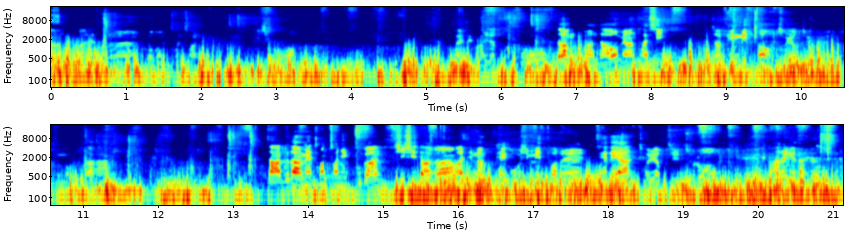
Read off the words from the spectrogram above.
중간에서는 조금 천천히 뛰시고 자, 이제 달려주시고 그 다음 그만 나오면 다시 자 100m 전력 질주 해주시는 겁니다 자, 그 다음에 천천히 구간 쉬시다가 마지막 150m를 최대한 전력 질주로 빠르게 달려주세요.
